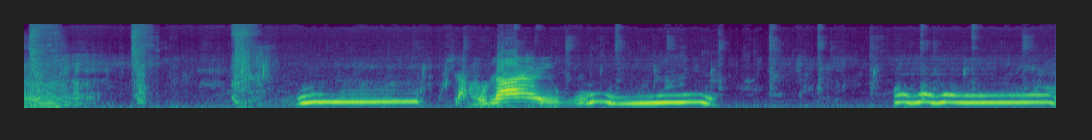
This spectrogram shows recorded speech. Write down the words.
Hmm. Uh, sudah mulai. Uh. Uh, uh, uh.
